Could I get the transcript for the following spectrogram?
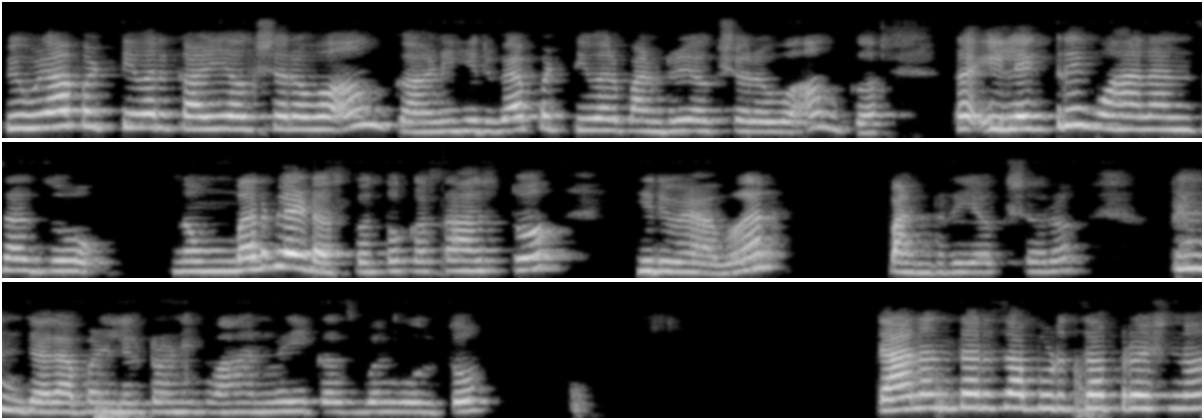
पिवळ्या पट्टीवर काळी अक्षर व अंक आणि हिरव्या पट्टीवर पांढरी अक्षर व अंक. तर इलेक्ट्रिक वाहनांचा जो नंबर प्लेट असतो तो कसा असतो? हिरव्यावर पांढरी अक्षर. ज्याला आपण इलेक्ट्रॉनिक वाहन व्हेकल्स पण बोलतो. त्यानंतरचा पुढचा प्रश्न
